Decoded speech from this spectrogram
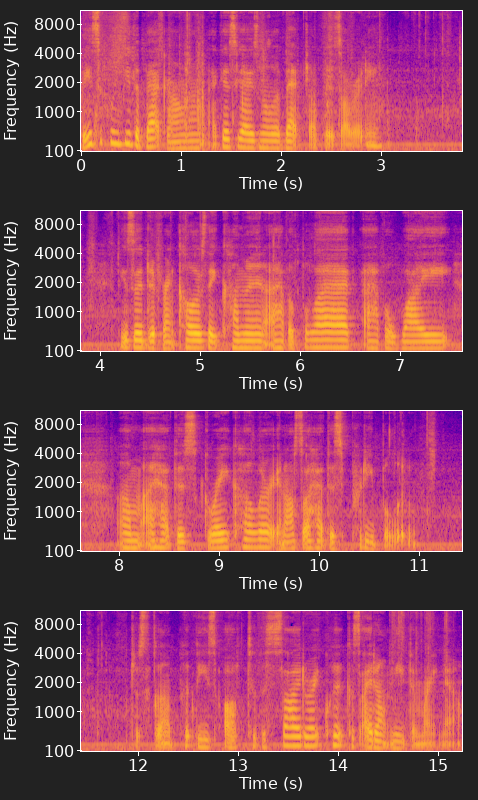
basically be the background. I guess you guys know what a backdrop is already. These are different colors they come in. I have a black, I have a white, um, I have this gray color, and also I have this pretty blue. Just gonna put these off to the side right quick because I don't need them right now.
